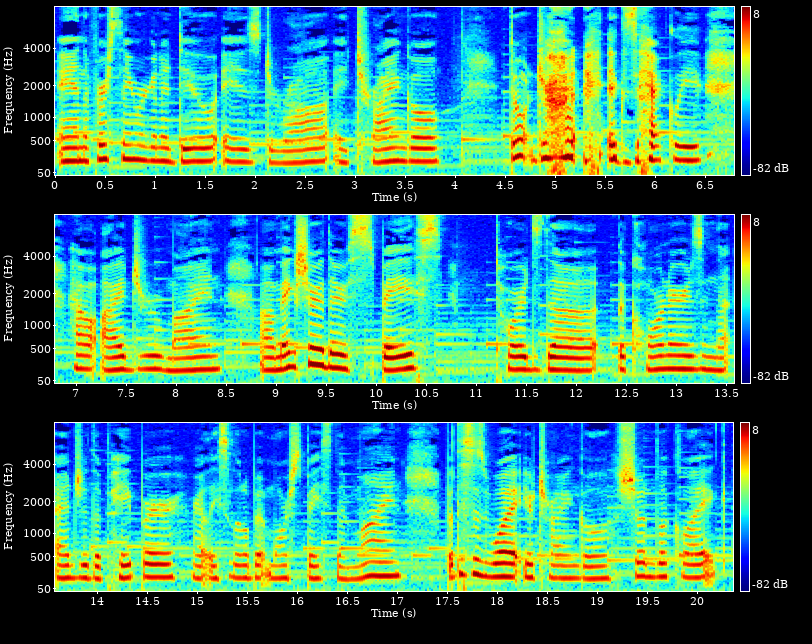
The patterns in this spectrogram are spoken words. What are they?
And the first thing we're going to do is draw a triangle. Don't draw it exactly how I drew mine. Uh, make sure there's space towards the the corners and the edge of the paper or at least a little bit more space than mine. But this is what your triangle should look like.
